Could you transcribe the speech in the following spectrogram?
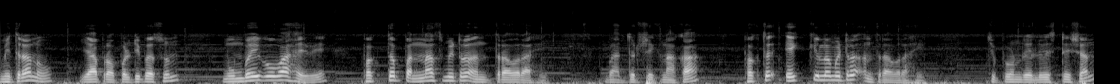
मित्रांनो या प्रॉपर्टीपासून मुंबई गोवा हायवे फक्त पन्नास मीटर अंतरावर आहे. बहादूर शेख नाका फक्त एक किलोमीटर अंतरावर आहे. चिपळूण रेल्वे स्टेशन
